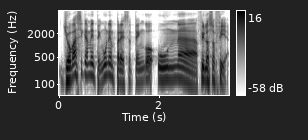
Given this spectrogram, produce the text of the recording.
yo básicamente en una empresa tengo una filosofía,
